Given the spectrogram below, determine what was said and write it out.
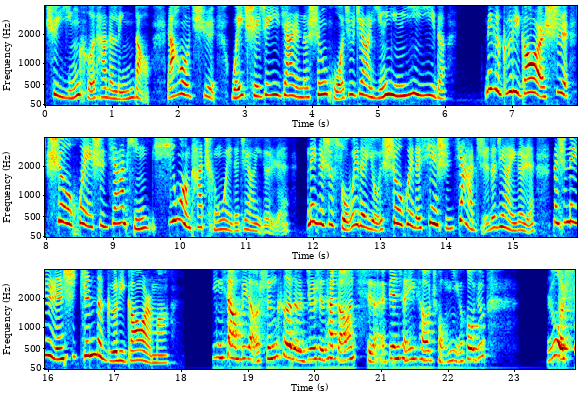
去迎合他的领导，然后去维持这一家人的生活，就这样营营役役的。那个格里高尔是社会是家庭希望他成为的这样一个人，那个是所谓的有社会的现实价值的这样一个人。但是那个人是真的格里高尔吗？印象比较深刻的就是他早上起来变成一条虫以后，就如果是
